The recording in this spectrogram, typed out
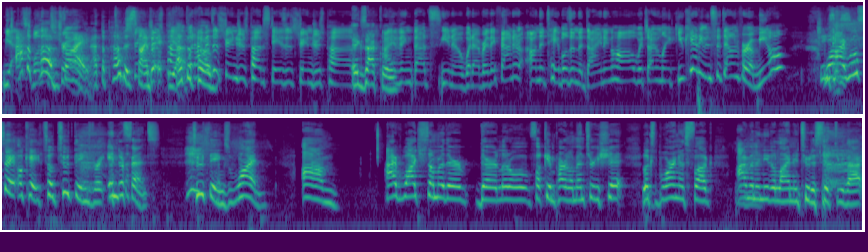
Yes, At the well, pub, that's true. fine. At the pub is fine. Strangers But pub. At the what happens pub. at Strangers Pub stays at Strangers Pub. Exactly. I think that's you know whatever. They found it on the tables in the dining hall, which I'm like, you can't even sit down for a meal. Well, I will say, okay, so two things, right? In defense, two things. One, um, I've watched some of their their little fucking parliamentary shit. Looks boring as fuck. I'm gonna need a line or two to sit through that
